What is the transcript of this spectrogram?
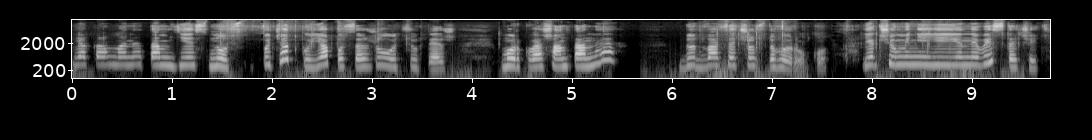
яка в мене там є. Ну, спочатку я посажу оцю теж морква шантане до 26-го року. Якщо мені її не вистачить,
